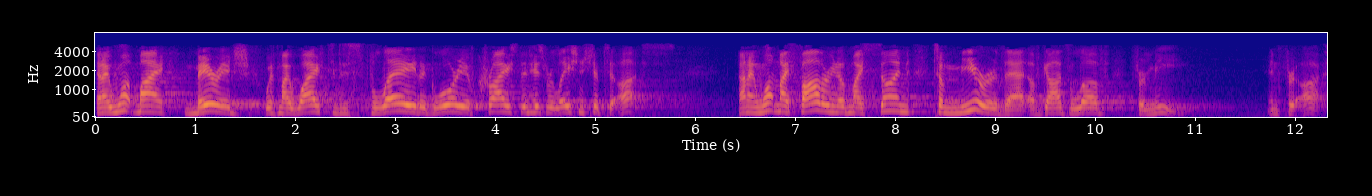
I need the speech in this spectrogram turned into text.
And I want my marriage with my wife to display the glory of Christ and his relationship to us. And I want my fathering of my son to mirror that of God's love for me and for us.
